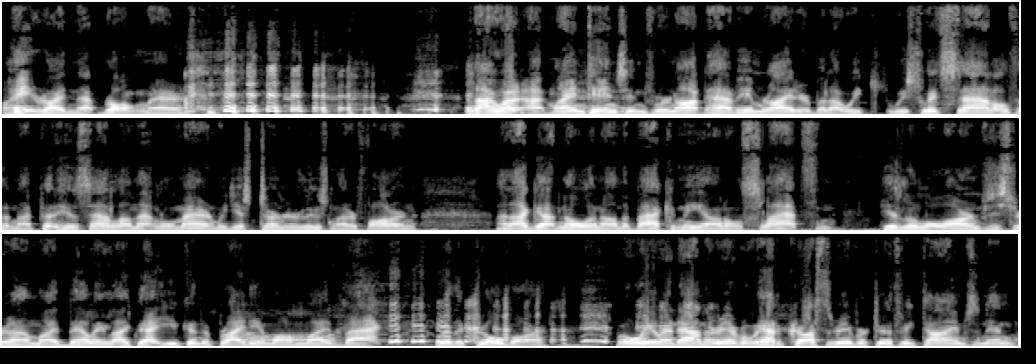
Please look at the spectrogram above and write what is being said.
I ain't riding that bronc mare. And I, wa- I, my intentions were not to have him ride her, but I, we we switched saddles, and I put his saddle on that little mare, and we just turned her loose and let her follow her. And, and I got Nolan on the back of me on old slats, and his little arms just around my belly like that. You couldn't have pried him off my back with a crowbar. But we went down the river. We had to cross the river two or three times, and then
